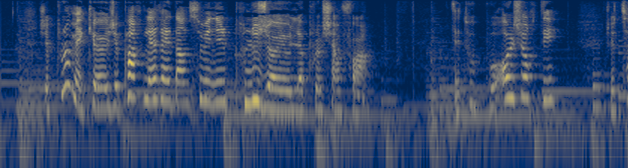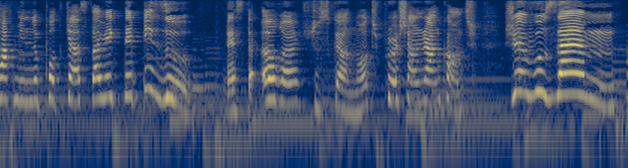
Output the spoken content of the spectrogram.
je promets que je parlerai d'un souvenir plus joyeux la prochaine fois. C'est tout pour aujourd'hui. Je termine le podcast avec des bisous. Restez heureux jusqu'à notre prochaine rencontre. Je vous aime.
